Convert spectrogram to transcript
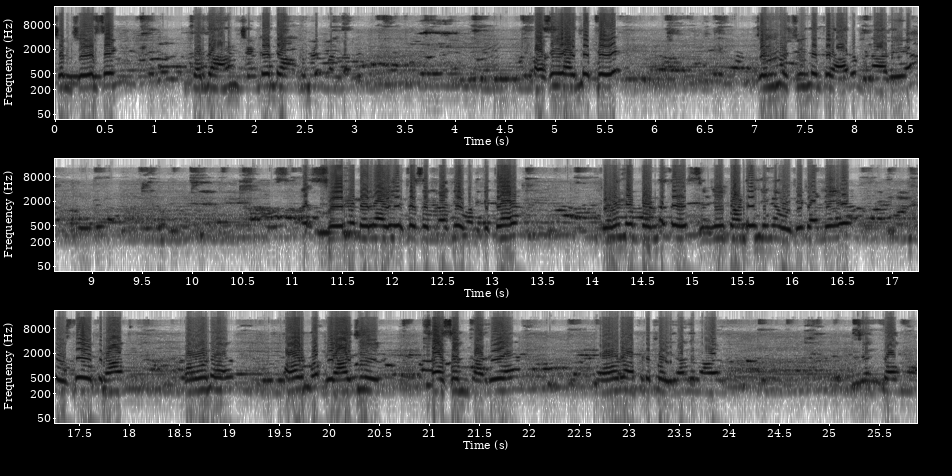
ਸ਼ਮਸ਼ੇਰ ਸਿੰਘ ਸਰਦਾਰ ਸਿੰਘ ਦਾ ਅਸੀਂ ਅੱਜ ਇੱਥੇ ਜਨਮ ਅਸ਼ਟਮੀ ਦਾ ਤਿਉਹਾਰ ਮਨਾ ਰਹੇ ਆ ਸੇਰੇ ਮੇਲਾ ਇੱਥੇ ਸਮਰਾਜੇ ਬਣ ਗਿਆ। ਜਿਹੜੇ ਨੇ ਪੰਡਤ ਸੰਜੀਵ ਪਾਂਡੇ ਜੀ ਨੇ ਉਹਦੀ ਡਾਲੀ ਹੈ ਉਸ ਦੇ ਉਪਰੰਤ ਹੁਣ ਔਰ ਵਿਆਹ ਜੀ ਸਾਸਨ ਕਰ ਰਿਹਾ ਔਰ ਆਪਣੇ ਭਾਈਆਂ ਦੇ ਨਾਲ ਜਨਤਾ ਨੂੰ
